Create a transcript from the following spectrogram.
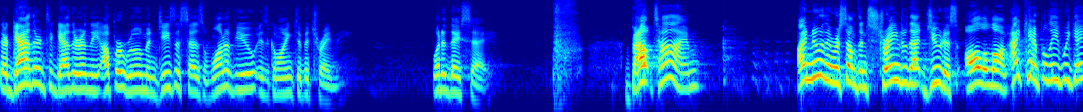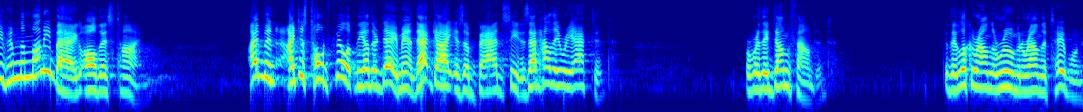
They're gathered together in the upper room, and Jesus says, One of you is going to betray me. What did they say? About time. I knew there was something strange with that Judas all along. I can't believe we gave him the money bag all this time. I've been, I just told Philip the other day, man, that guy is a bad seed. Is that how they reacted? Or were they dumbfounded? Did they look around the room and around the table and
